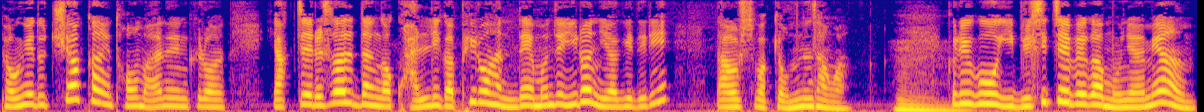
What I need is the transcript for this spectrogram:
병에도 취약한 더 많은 그런 약재를 써야 된다는가 관리가 필요한데 먼저 이런 이야기들이 나올 수밖에 없는 상황. 음. 그리고 이 밀식 재배가 뭐냐면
